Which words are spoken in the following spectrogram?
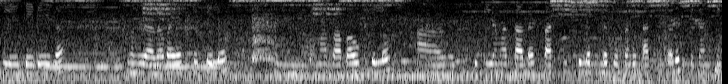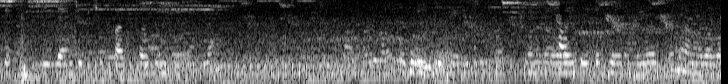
দিয়ে দেবে এবার। তোমাদের দাদা ভাই একটা খেলো আমার বাবাও খেলো, আর হচ্ছে কি আমার দাদার পাশে ছিল একটা দোকানে কাজ করে, সেখান থেকে ব্যাংকে কিছু কাজ করার জন্য ডেকে আমার বাবা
